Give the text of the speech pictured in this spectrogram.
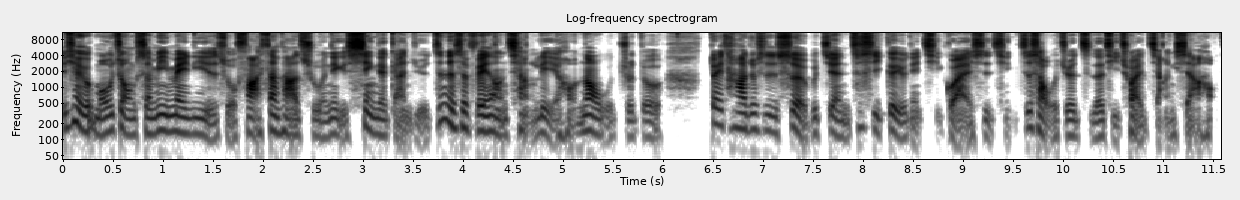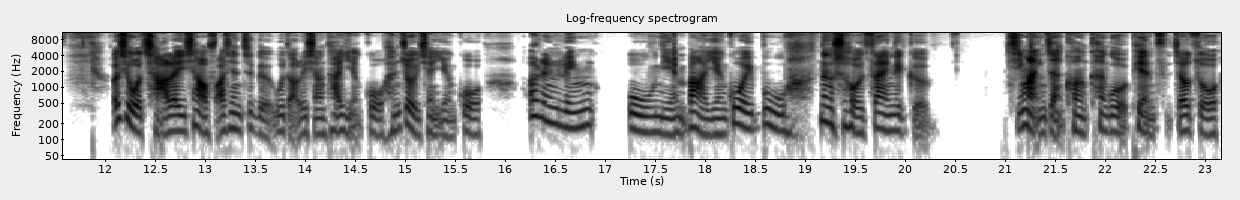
而且有某种神秘魅力的所发散发出的那个性的感觉，真的是非常强烈哈，那我觉得。对他就是视而不见，这是一个有点奇怪的事情。至少我觉得值得提出来讲一下哈。而且我查了一下，我发现这个舞蹈丽香她演过很久以前演过，二零零五年吧，演过一部那个时候在那个金马影展看看过片子，叫做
